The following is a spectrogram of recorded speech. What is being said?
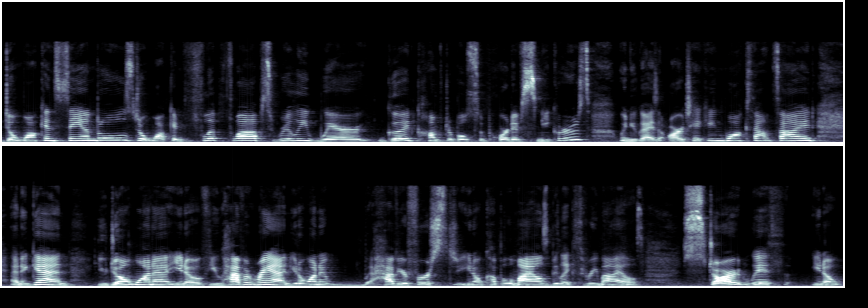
don't walk in sandals, don't walk in flip-flops, really wear good, comfortable, supportive sneakers when you guys are taking walks outside. And again, you don't wanna, you know, if you haven't ran, you don't wanna have your first, you know, couple of miles be like three miles. Start with you know,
